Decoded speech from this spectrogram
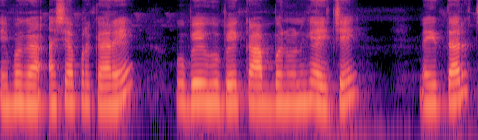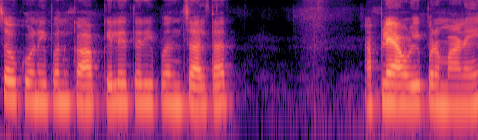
हे बघा अशा प्रकारे उभे उभे काप बनवून घ्यायचे. नाहीतर चौकोनी पण काप केले तरी पण चालतात. आपल्या आवडीप्रमाणे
